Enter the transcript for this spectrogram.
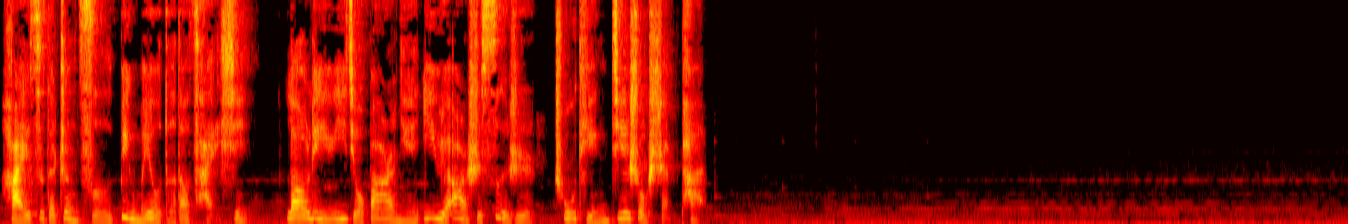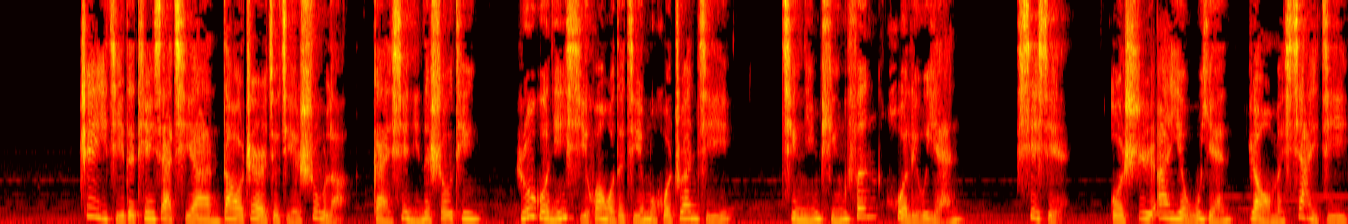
孩子的证词并没有得到采信。劳力于一九八二年一月二十四日出庭接受审判。这一集的《天下奇案》到这儿就结束了，感谢您的收听。如果您喜欢我的节目或专辑，请您评分或留言。谢谢，我是暗夜无言，让我们下一集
